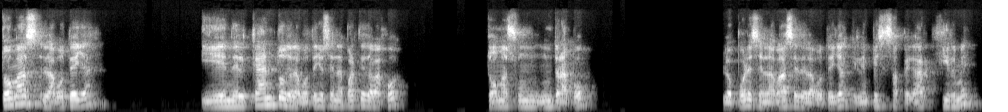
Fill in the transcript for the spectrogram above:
Tomas la botella y en el canto de la botella, o sea, en la parte de abajo, tomas un, un trapo, lo pones en la base de la botella y le empiezas a pegar firme,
